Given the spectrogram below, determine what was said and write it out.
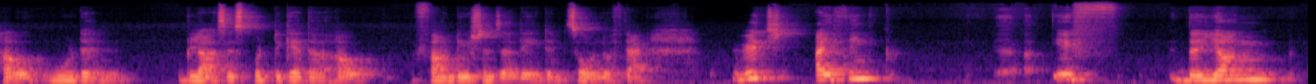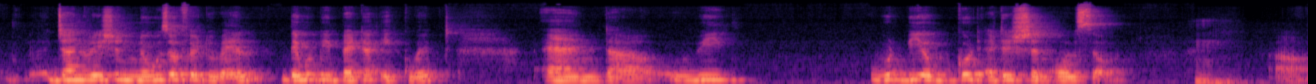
how wood and glass is put together, how foundations are laid, and so all of that. Which I think, uh, if the young generation knows of it well, they will be better equipped, and uh, we would be a good addition also. Hmm. Uh,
